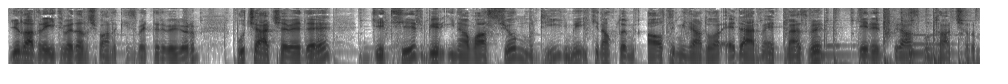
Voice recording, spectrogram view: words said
Yıllardır eğitim ve danışmanlık hizmetleri veriyorum. Bu çerçevede getir bir inovasyon mu değil mi? 2.6 milyar dolar eder mi etmez mi? Gelin biraz bunu tartışalım.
